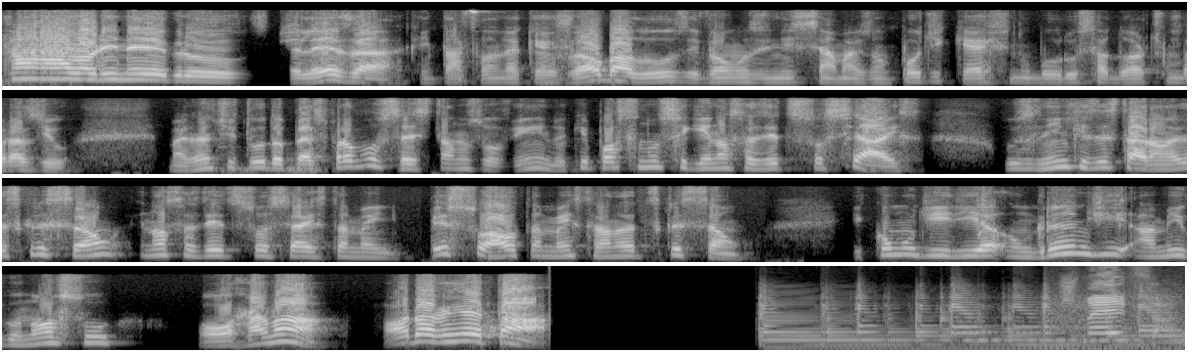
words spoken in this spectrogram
Fala, Aurinegros! Beleza? Quem tá falando aqui é o Joel Baluz e vamos iniciar mais um podcast no Borussia Dortmund Brasil. Mas antes de tudo, eu peço para vocês que estão nos ouvindo que possam nos seguir em nossas redes sociais. Os links estarão na descrição e nossas redes sociais também pessoal também estarão na descrição. E como diria um grande amigo nosso, ó, oh, Renan, roda a vinheta! Schmelzer,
